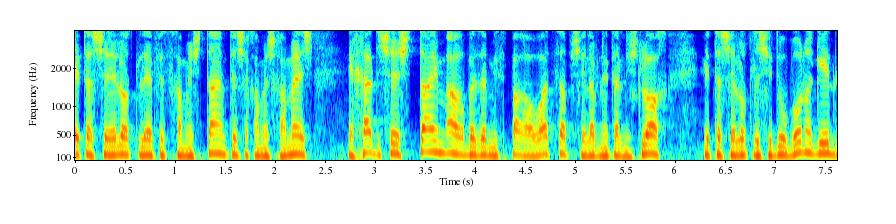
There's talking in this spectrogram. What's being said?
את השאלות ל-052-955-1624, זה מספר הוואטסאפ שאליו ניתן לשלוח את השאלות לשידור. בואו נגיד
